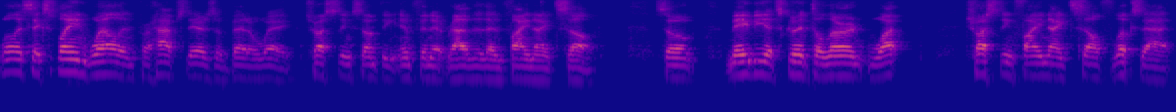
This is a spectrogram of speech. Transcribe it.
well, it's explained well, and perhaps there's a better way. Trusting something infinite rather than finite self. So maybe it's good to learn what trusting finite self looks at.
